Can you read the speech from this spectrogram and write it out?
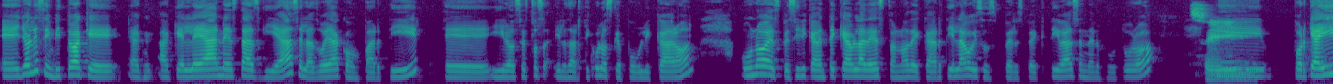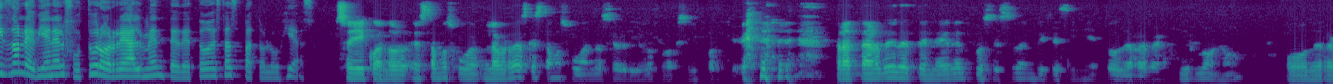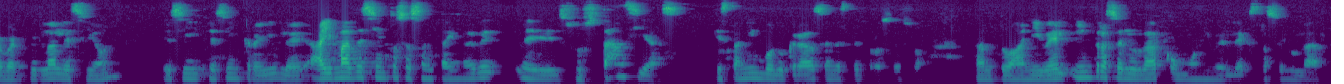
eh, yo les invito a que, a, que lean estas guías, se las voy a compartir y, los, estos, y los artículos que publicaron uno específicamente que habla de esto, ¿no? De cartílago y sus perspectivas en el futuro. Sí. porque ahí es donde viene el futuro realmente de todas estas patologías. Sí, cuando estamos jugando, la verdad es que estamos jugando a ser Dios, Roxy, porque tratar de detener el proceso de envejecimiento, de revertirlo, ¿no? O de revertir la lesión, es, es increíble. Hay más de 169 eh, sustancias que están involucradas en este proceso tanto a nivel intracelular como a nivel extracelular.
